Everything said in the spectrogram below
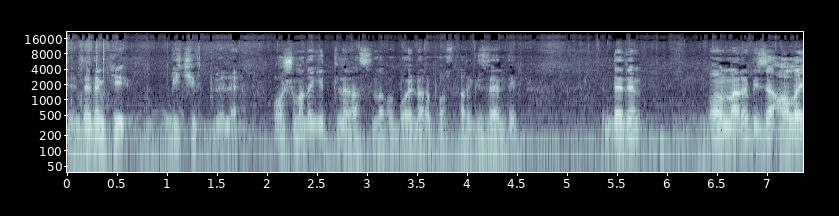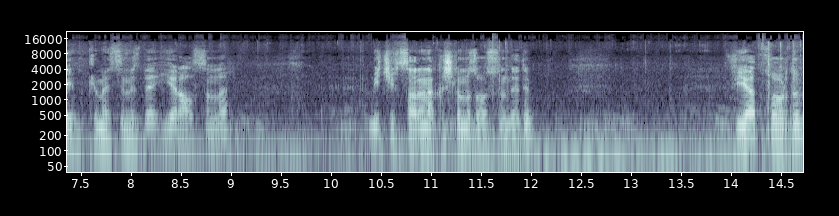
Dedim ki bir çift böyle hoşuma da gittiler aslında bu boyları postları güzeldi. Dedim onları bize alayım kümesimizde yer alsınlar. Bir çift sarı nakışlımız olsun dedim. Fiyat sordum.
